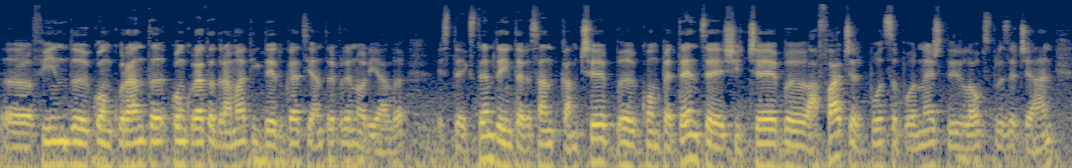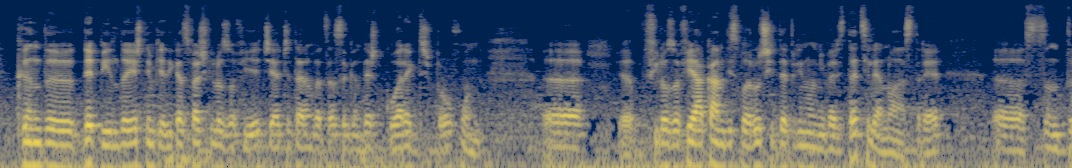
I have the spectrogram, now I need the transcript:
uh, fiind concurantă, concurată dramatic de educația antreprenorială. Este extrem de interesant cam ce competențe și ce afaceri poți să pornești la 18 ani când, de pildă, ești împiedicat să faci filozofie, ceea ce te-ar învăța să gândești corect și profund. Filozofia a cam dispărut și de prin universitățile noastre, Uh, sunt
